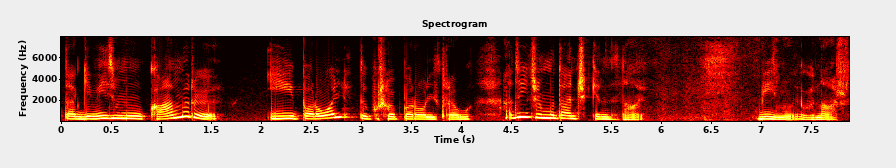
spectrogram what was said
Так, я візьму камери і пароль, типу, що пароль треба. А цей чемоданчик я не знаю. Візьму його наш.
